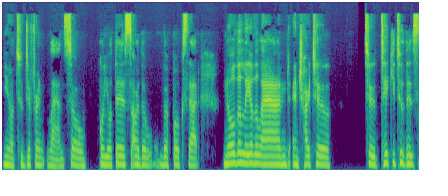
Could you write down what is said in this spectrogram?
you know, to different lands. So coyotes are the, the folks that know the lay of the land and try to, to take you to this,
